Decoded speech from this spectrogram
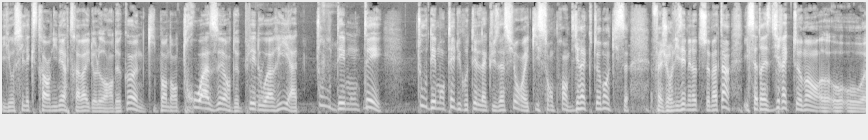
il y a aussi l'extraordinaire travail de Laurent Decaune qui, pendant trois heures de plaidoirie, a tout démonté tout démonté du côté de l'accusation et qui s'en prend directement, qui se... enfin je relisais mes notes ce matin, il s'adresse directement aux,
